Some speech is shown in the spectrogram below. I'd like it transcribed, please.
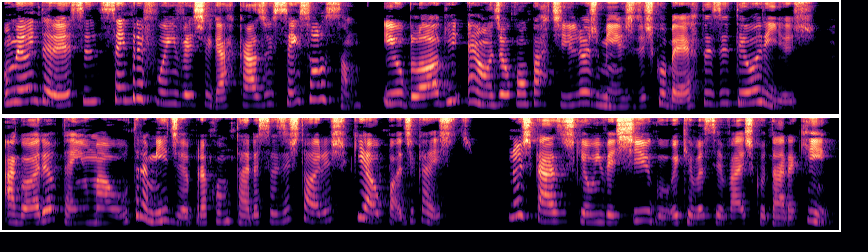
O meu interesse sempre foi investigar casos sem solução, e o blog é onde eu compartilho as minhas descobertas e teorias. Agora eu tenho uma outra mídia para contar essas histórias, que é o podcast. Nos casos que eu investigo e que você vai escutar aqui,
